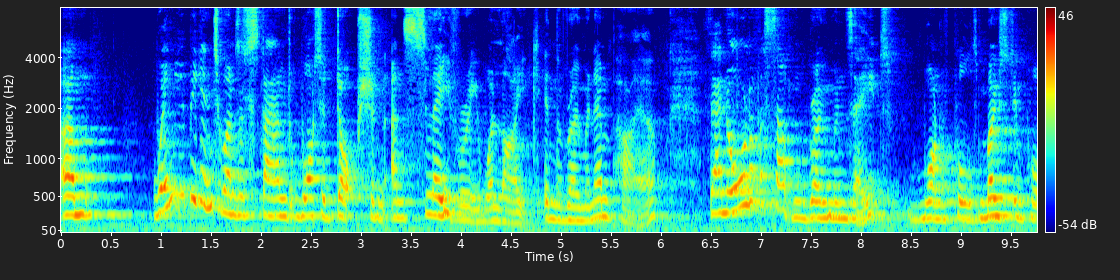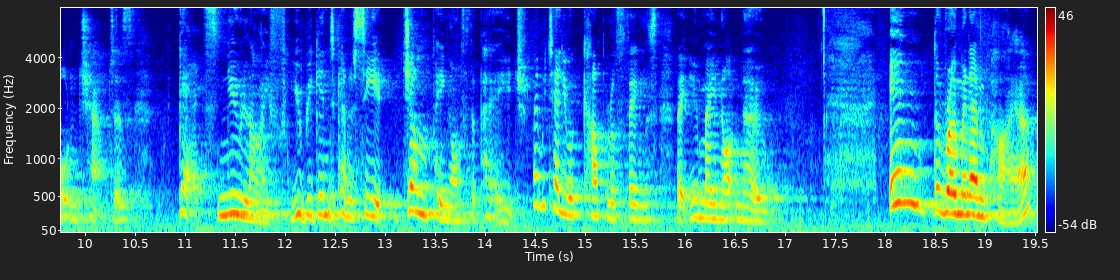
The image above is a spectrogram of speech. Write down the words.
Um, when you begin to understand what adoption and slavery were like in the Roman Empire, then all of a sudden Romans 8, one of Paul's most important chapters, gets new life. You begin to kind of see it jumping off the page. Let me tell you a couple of things that you may not know. In the Roman Empire,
